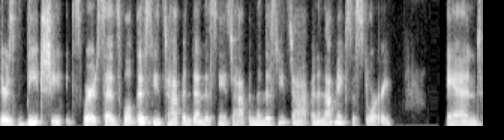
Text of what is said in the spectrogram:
There's beat sheets where it says well this needs to happen then this needs to happen then this needs to happen and that makes a story. And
